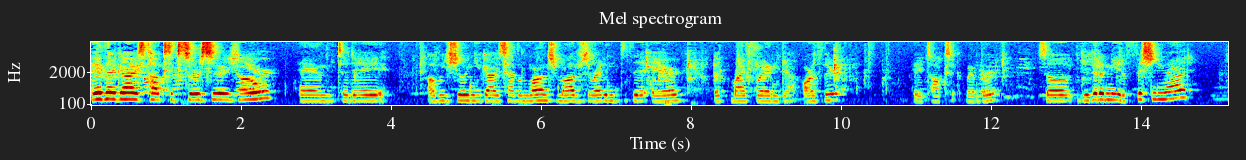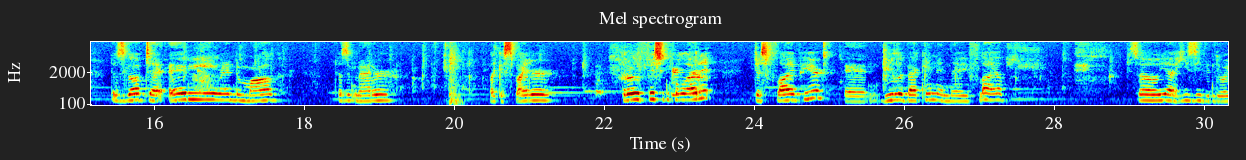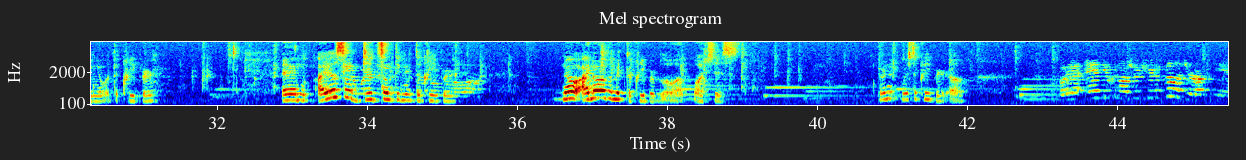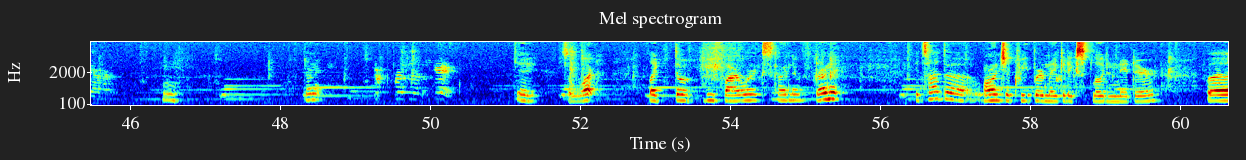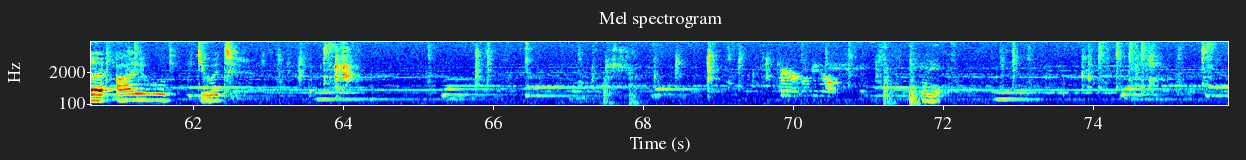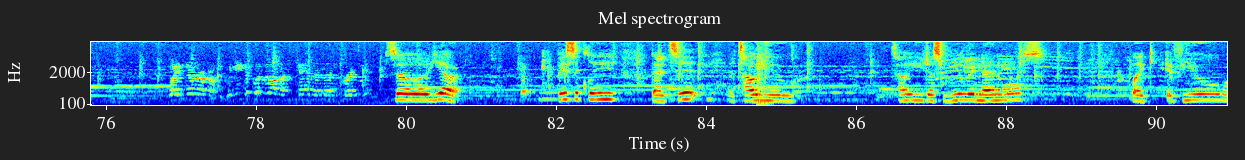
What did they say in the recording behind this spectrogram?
Hey there guys, Toxic Sorcerer here, and today I'll be showing you guys how to launch mobs right into the air with my friend Arthur, a Toxic member. So you're gonna need a fishing rod, just go up to any random mob, doesn't matter, like a spider, throw a fishing pole at it, just fly up here and reel it back in and they fly up. So yeah, he's even doing it with the creeper. And I also did something with the creeper. No, I know how to make the creeper blow up. Watch this. Darn it, where's the creeper? Oh. Oh yeah, and you can also shoot a villager up in the air. Hmm. Darn it. Okay, so what? Like the be fireworks kind of. Darn it. It's hard to launch a creeper and make it explode in midair, but I will do it. So yeah, basically that's it. That's how you. How you just reel in animals. Like if you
